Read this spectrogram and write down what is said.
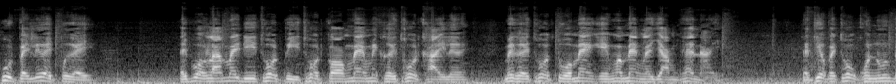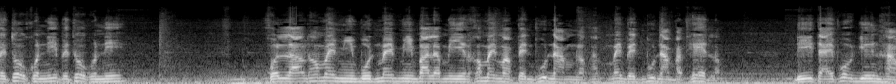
พูดไปเรื่อยเปื่อยไอ้พวกรำไม่ดีโทษปีโทษกองแม่งไม่เคยโทษใครเลย ไม่เคยโทษตัวแม่งเองว่าแม่งระยำแค่ไหน แต่เที่ยวไปโทษคนนู้นไปโทษคนนี้ไปโทษคนนี้ คนเราถ้าไม่มีบุญไม่มีบารมีเขาไม่มาเป็นผู้นำหรอกครับ ไม่เป็นผู้นำประเทศหรอกดีแต่พวกยืนเห่า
